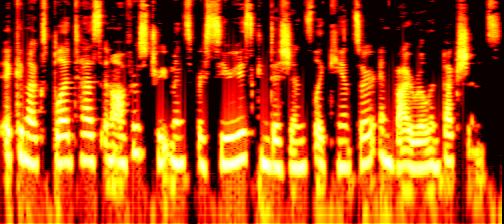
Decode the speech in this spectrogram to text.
It conducts blood tests and offers treatments for serious conditions like cancer and viral infections.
